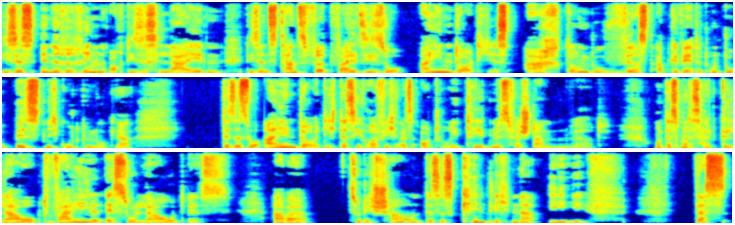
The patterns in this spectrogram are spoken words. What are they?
dieses innere Ring, auch dieses Leiden, diese Instanz wird, weil sie so eindeutig ist, Achtung, du wirst abgewertet und du bist nicht gut genug, ja? Das ist so eindeutig, dass sie häufig als Autorität missverstanden wird. Und dass man das halt glaubt, weil es so laut ist. Aber zu durchschauen, das ist kindlich naiv. Das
